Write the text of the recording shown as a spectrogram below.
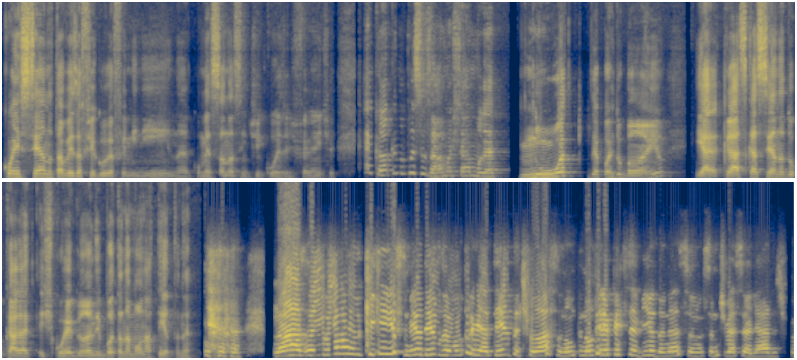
conhecendo talvez a figura feminina, começando a sentir coisa diferente. É claro que não precisava mostrar a mulher nua depois do banho e a clássica cena do cara escorregando e botando a mão na teta, né? nossa, o que, que é isso? Meu Deus, eu pra minha teta. Tipo, nossa, não, não teria percebido, né? Se eu não, se eu não tivesse olhado. Tipo.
